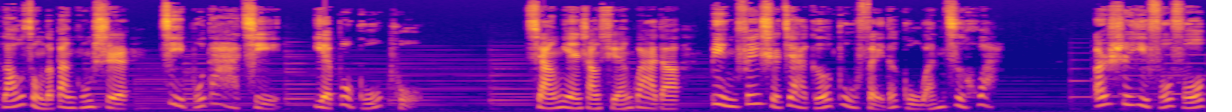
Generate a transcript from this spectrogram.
老总的办公室既不大气，也不古朴。墙面上悬挂的，并非是价格不菲的古玩字画，而是一幅幅。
